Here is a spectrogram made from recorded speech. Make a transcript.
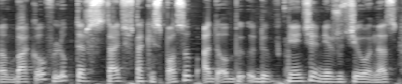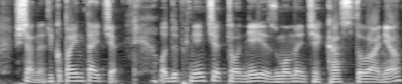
antynokbacków lub też stać w taki sposób, aby odepchnięcie nie wrzuciło nas w ścianę. Tylko pamiętajcie, odepchnięcie to nie jest w momencie kastowania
